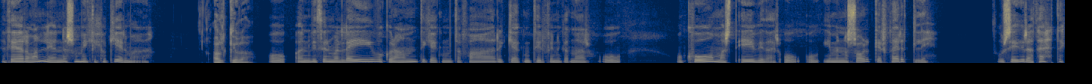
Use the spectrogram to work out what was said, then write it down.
en þegar að vanlíðan er svo mikil þá gerir maður það. Algjörlega. Og, en við þurfum að leifa okkur andi gegnum þetta fari gegnum tilfinningarnar og, og komast yfir þær. Og, og ég menna sorg er ferli. Þú sigur að þetta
